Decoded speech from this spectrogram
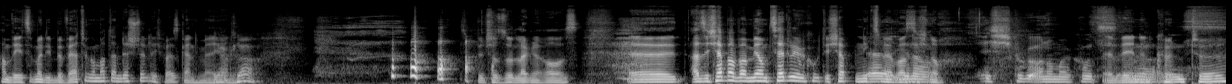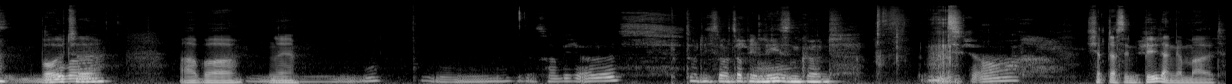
Haben wir jetzt immer die Bewertung gemacht an der Stelle? Ich weiß gar nicht mehr. Ja, klar. Ich bin schon so lange raus. Äh, also ich habe mal bei mir am Zettel geguckt. Ich habe nichts Ja, mehr, was genau. ich noch Ich gucke auch noch mal kurz. erwähnen äh, könnte, wollte. Aber ne. Das habe ich alles. Du nicht so, als ob ihr lesen könnt. Ich auch. Ich habe das in Bildern gemalt.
